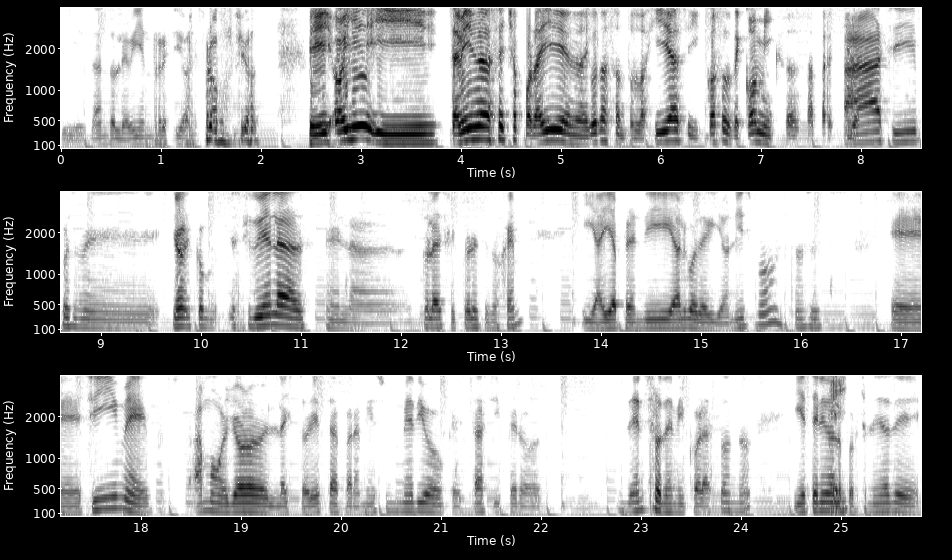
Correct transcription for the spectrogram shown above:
y dándole bien recibo de promoción. Sí, oye, y también has hecho por ahí en algunas antologías y cosas de cómics, has aparecido. Ah, sí, pues me... yo estudié en, las, en la Escuela de Escritores de Sohem y ahí aprendí algo de guionismo, entonces... Eh, sí, me pues, amo yo la historieta, para mí es un medio que está así, pero dentro de mi corazón, ¿no? Y he tenido la oportunidad de,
